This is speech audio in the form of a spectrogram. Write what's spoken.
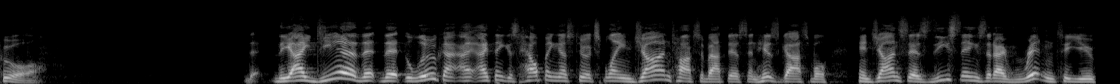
cool. The, the idea that, that Luke, I, I think, is helping us to explain, John talks about this in his gospel, and John says, These things that I've written to you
